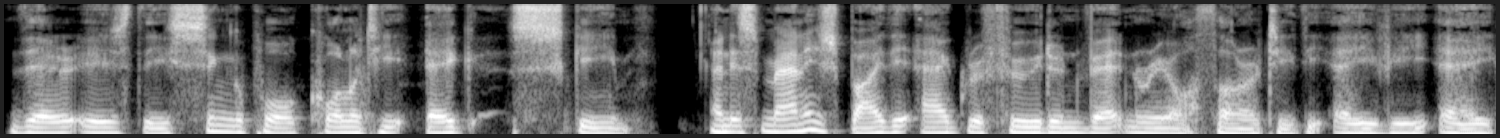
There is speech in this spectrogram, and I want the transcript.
there is the Singapore Quality Egg Scheme, and it's managed by the Agri Food and Veterinary Authority, the AVA.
